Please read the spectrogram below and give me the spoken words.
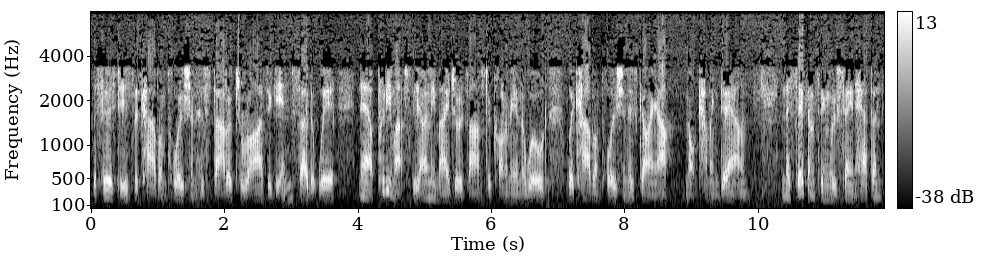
The first is that carbon pollution has started to rise again, so that we're now pretty much the only major advanced economy in the world where carbon pollution is going up, not coming down. And the second thing we've seen happen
